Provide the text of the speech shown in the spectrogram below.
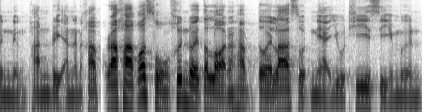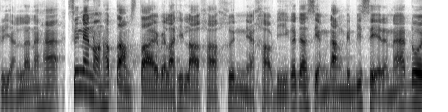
31,000 เหรียญนะครับ ราคาก็สูงขึ้นโดยตลอดนะครับ โดยล่าสุดเนี่ยอยู่ที่ 40,000 เหรียญแล้วนะฮะ ซึ่งแน่นอนครับตามสไตล์เวลาที่ราคาขึ้นเนี่ยข่าวดีก็จะเสียงดังเป็นพิเศษนะ โดย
